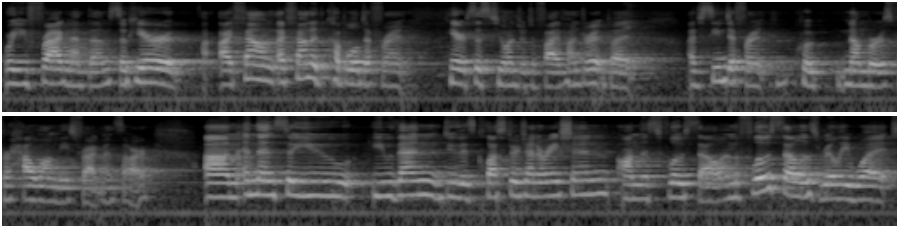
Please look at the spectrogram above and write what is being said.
where you fragment them. So here I found, I found a couple of different, here it says 200 to 500, but I've seen different quote numbers for how long these fragments are. Um, and then so you, you then do this cluster generation on this flow cell. And the flow cell is really what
